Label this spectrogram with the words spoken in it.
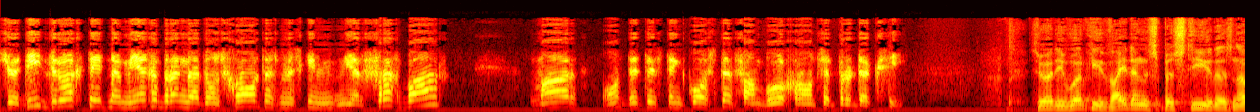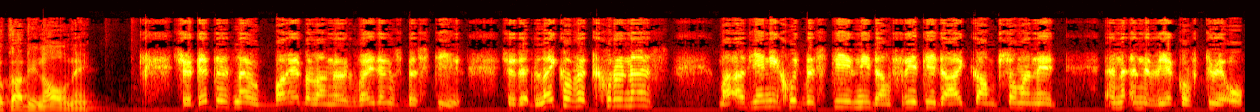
So die droogte het nou meegebring dat ons grond is miskien meer vrugbaar maar on, dit is ten koste van boergrondse produksie. So die woordjie weidingsbestuur is nou kardinaal, né? Nee? So dit is nou baie belangrik, weidingsbestuur. So dit lyk of dit groen is, maar as jy nie goed bestuur nie, dan vreet jy daai kamp sommer net in in 'n week of twee op.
